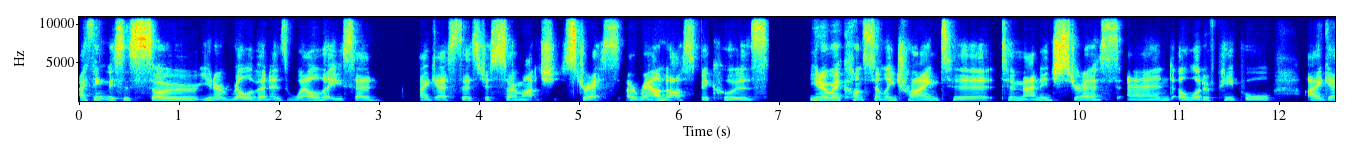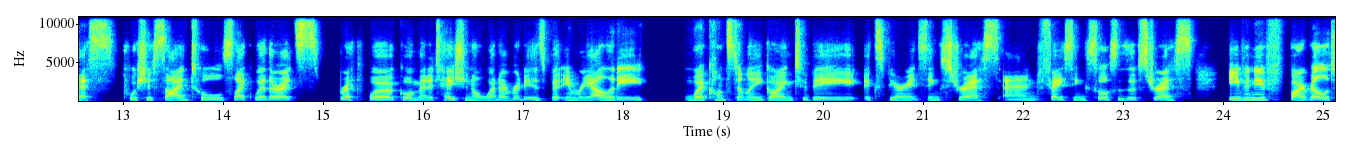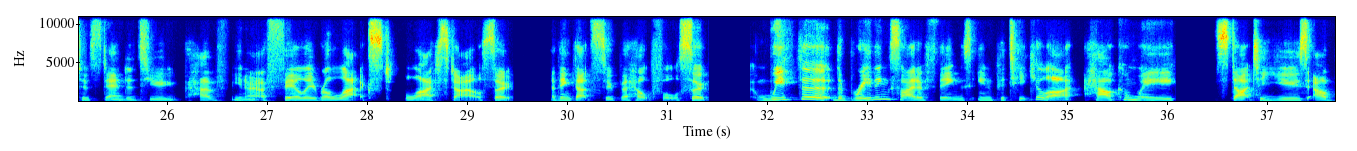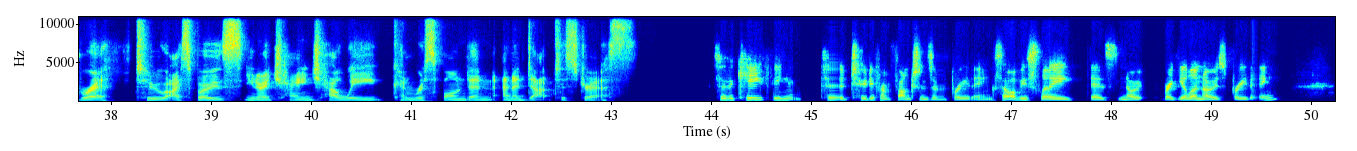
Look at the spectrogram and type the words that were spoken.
I think this is so, you know, relevant as well that you said, I guess there's just so much stress around us because you know we're constantly trying to to manage stress and a lot of people i guess push aside tools like whether it's breath work or meditation or whatever it is but in reality we're constantly going to be experiencing stress and facing sources of stress even if by relative standards you have you know a fairly relaxed lifestyle. So i think that's super helpful. So with the the breathing side of things in particular how can we start to use our breath to i suppose you know change how we can respond and and adapt to stress so the key thing to two different functions of breathing. So obviously there's no regular nose breathing,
